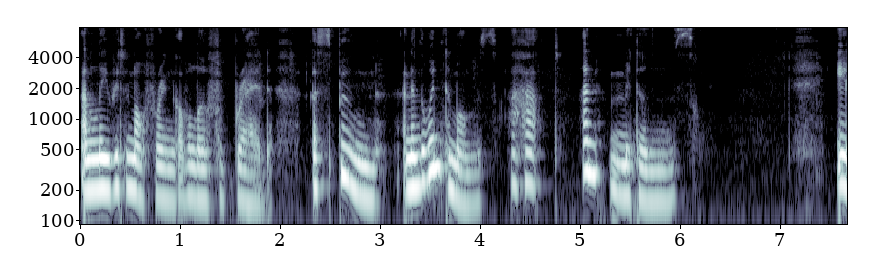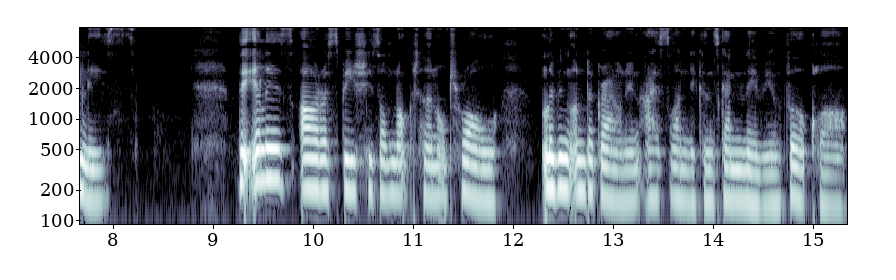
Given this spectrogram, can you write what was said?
and leave it an offering of a loaf of bread, a spoon, and in the winter months, a hat and mittens. Illies. The Illies are a species of nocturnal troll living underground in Icelandic and Scandinavian folklore.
